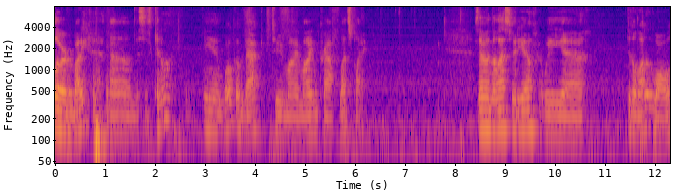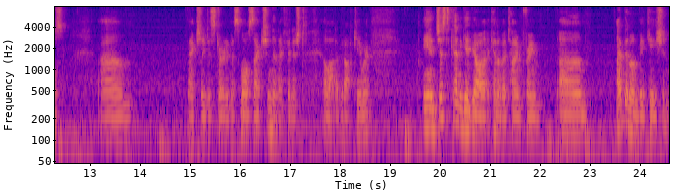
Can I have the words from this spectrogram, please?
Hello, everybody. Um, this is Kinama, and welcome back to my Minecraft Let's Play. So, in the last video, we uh, did a lot of the walls. Um, actually, just started a small section, and I finished a lot of it off camera. And just to kind of give y'all a kind of a time frame, um, I've been on vacation.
